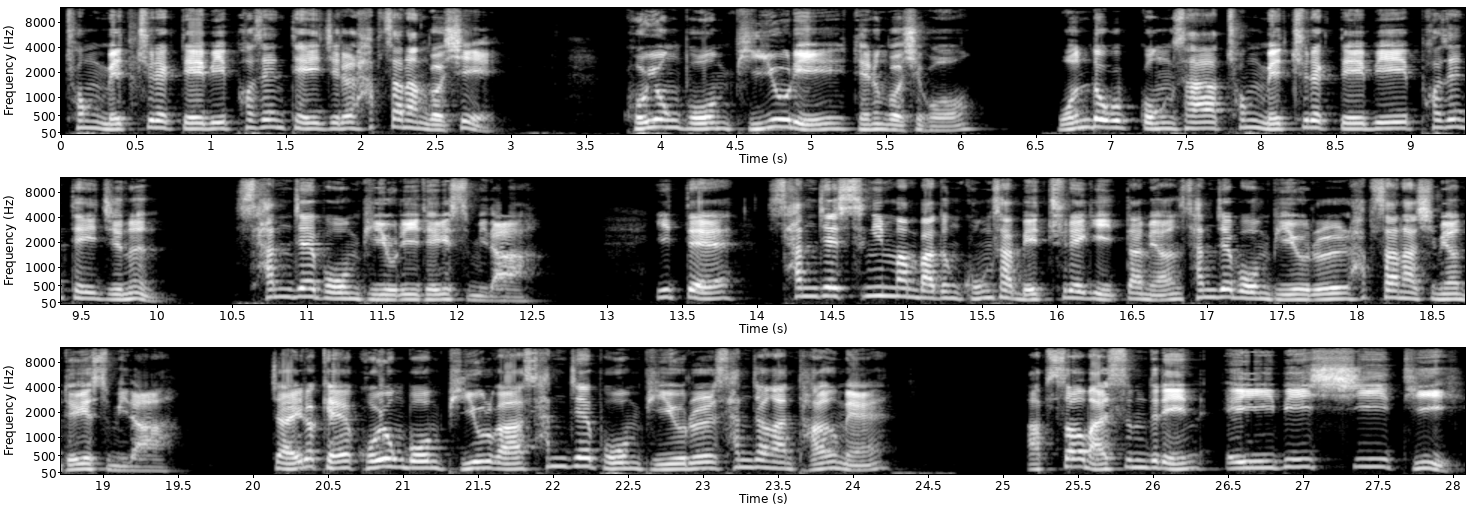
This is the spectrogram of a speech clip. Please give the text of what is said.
총 매출액 대비 퍼센테이지를 합산한 것이 고용보험 비율이 되는 것이고 원도급 공사 총 매출액 대비 퍼센테이지는 산재보험 비율이 되겠습니다. 이때 산재 승인만 받은 공사 매출액이 있다면 산재보험 비율을 합산하시면 되겠습니다. 자 이렇게 고용보험 비율과 산재보험 비율을 산정한 다음에 앞서 말씀드린 A, B, C, D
